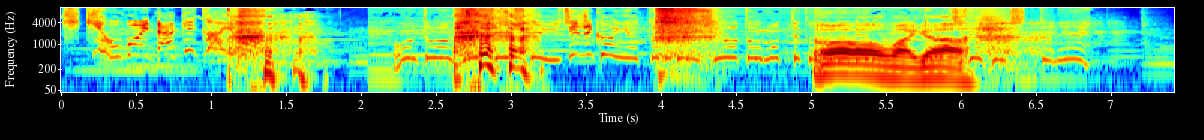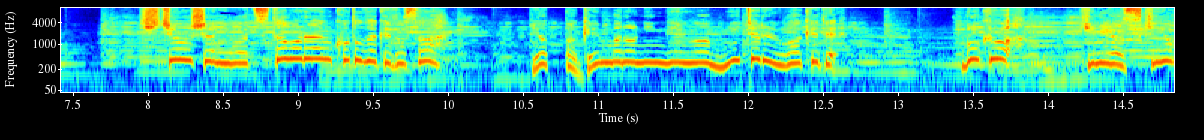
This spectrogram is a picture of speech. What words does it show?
聞き覚えだけかよ。あ る本当は練習して1時間やったことにしようと思ってた Oh my マ god. ジでこすったね。視聴者には伝わらんことだけどさ。やっぱ現場の人間は見てるわけで。僕は君が好きよ。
